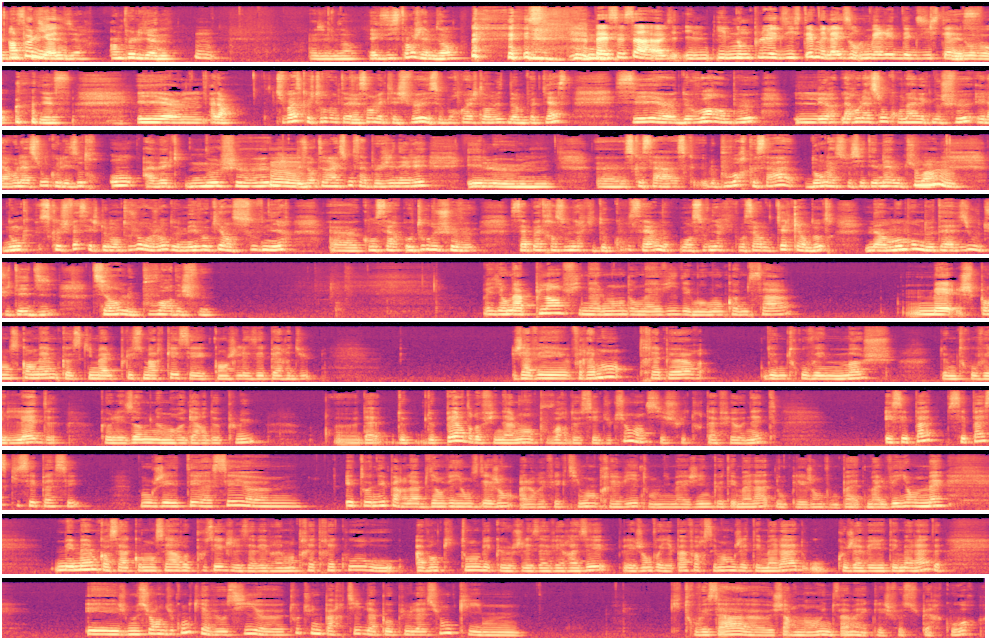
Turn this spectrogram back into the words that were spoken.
un peu lionne. Un peu lionne. j'aime bien. Existant, j'aime bien. ben, c'est ça, ils, n'ont plus existé, mais là ils ont le mérite d'exister à nouveau. yes. Et euh, alors, tu vois, ce que je trouve intéressant avec les cheveux, et c'est pourquoi je t'invite dans le podcast, c'est euh, de voir un peu la relation qu'on a avec nos cheveux et la relation que les autres ont avec nos cheveux, hmm. les interactions que ça peut générer et le, euh, ce que ça, le pouvoir que ça a dans la société même, tu vois. Hmm. Donc, ce que je fais, c'est que je demande toujours aux gens de m'évoquer un souvenir euh, autour du cheveu. Ça peut être un souvenir qui te concerne ou un souvenir qui concerne quelqu'un d'autre, mais un moment de ta vie où tu t'es dit, tiens, le pouvoir des cheveux. Il y en a plein finalement dans ma vie, des moments comme ça. Mais je pense quand même que ce qui m'a le plus marqué, c'est quand je les ai perdus. J'avais vraiment très peur de me trouver moche, de me trouver laide, que les hommes ne me regardent plus, euh, de, perdre finalement un pouvoir de séduction, hein, si je suis tout à fait honnête. Et c'est pas pas ce qui s'est passé. Donc j'ai été assez euh, étonnée par la bienveillance des gens. Alors effectivement, très vite, on imagine que tu es malade, donc les gens vont pas être malveillants, mais, mais même quand ça a commencé à repousser, que je les avais vraiment très très courts, ou avant qu'ils tombent et que je les avais rasés, les gens voyaient pas forcément que j'étais malade ou que j'avais été malade. Et je me suis rendu compte qu'il y avait aussi euh, toute une partie de la population qui, qui trouvait ça euh, charmant, une femme avec les cheveux super courts.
